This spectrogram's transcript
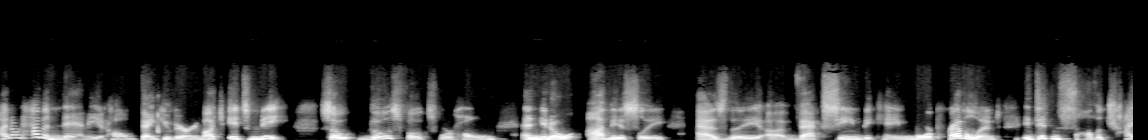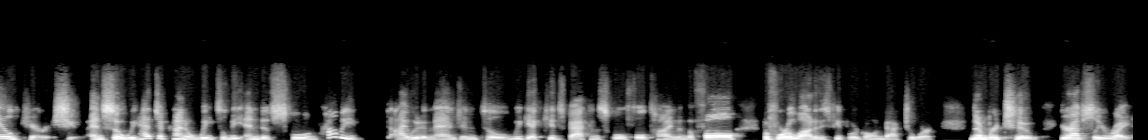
I don't have a nanny at home. Thank you very much. It's me. So those folks were home. And, you know, obviously, as the uh, vaccine became more prevalent, it didn't solve a childcare issue. And so we had to kind of wait till the end of school and probably I would imagine till we get kids back in school full time in the fall before a lot of these people are going back to work. Number two, you're absolutely right.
